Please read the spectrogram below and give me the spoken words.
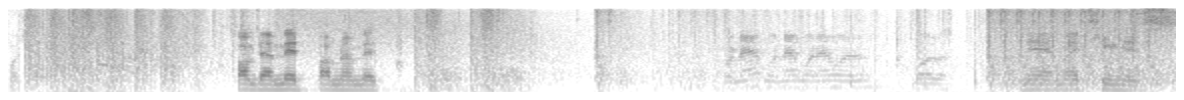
Watch out. Bomb down mid. Bomb down mid. One out, one out, one out, one out. Baller. Man, my team is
